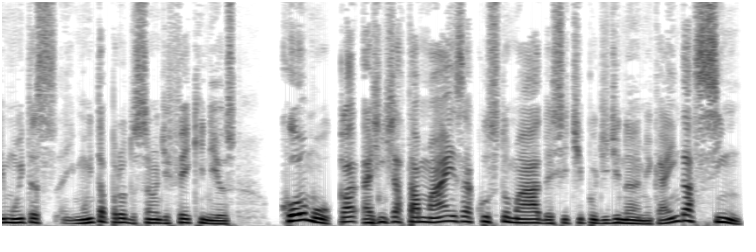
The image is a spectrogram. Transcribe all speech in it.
e, muitas, e muita produção de fake news. Como claro, a gente já está mais acostumado a esse tipo de dinâmica, ainda assim,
